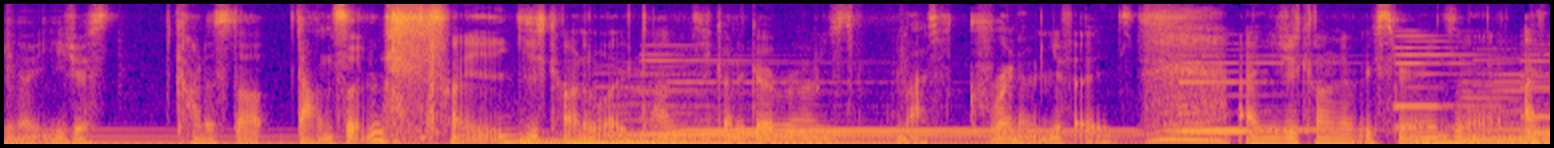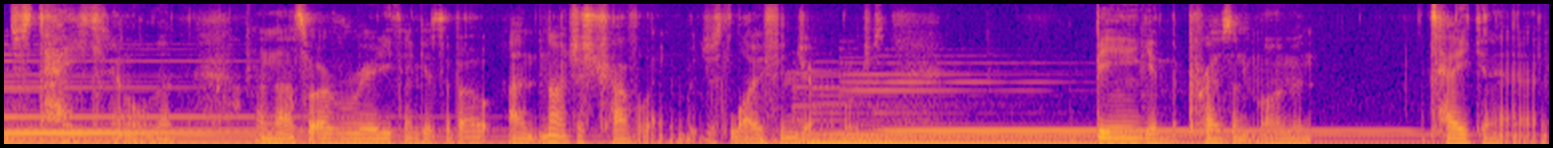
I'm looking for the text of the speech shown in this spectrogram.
you know, you just kind of start dancing. like, you just kind of like dance. You kind of go around, just massive grin on your face, and you just kind of experiencing it and just taking it all in and that's what I really think it's about. And not just traveling, but just life in general, just being in the present moment, taking it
